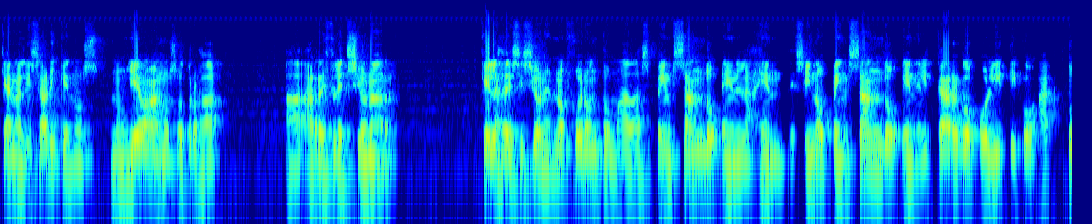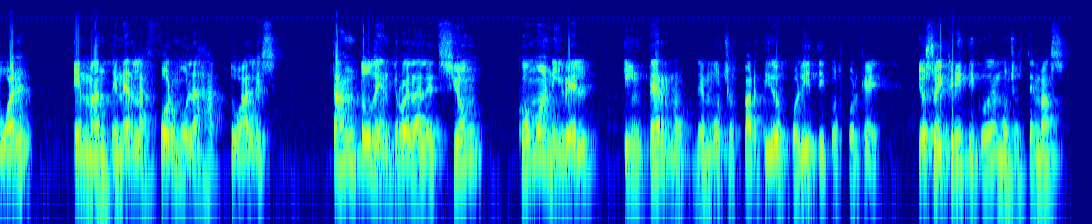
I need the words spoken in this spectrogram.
que analizar y que nos, nos llevan a nosotros a, a reflexionar que las decisiones no fueron tomadas pensando en la gente, sino pensando en el cargo político actual, en mantener las fórmulas actuales, tanto dentro de la elección como a nivel interno de muchos partidos políticos, porque yo soy crítico de muchos temas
